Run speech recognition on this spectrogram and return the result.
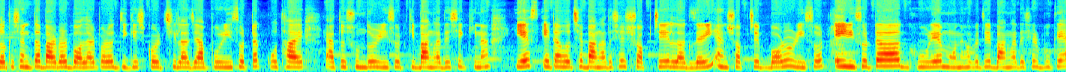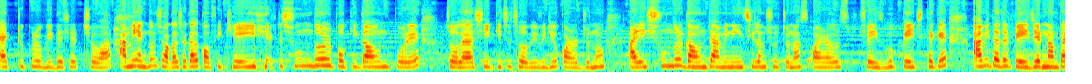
লোকেশনটা বারবার বলার পরও জিজ্ঞেস করছিলা যে, আপু রিসোর্টটা কোথায়? এত সুন্দর রিসোর্ট কি বাংলাদেশে কিনা ইয়েস এটা হচ্ছে বাংলাদেশের সবচেয়ে লাক্সারি অ্যান্ড সবচেয়ে বড় রিসোর্ট এই রিসোর্টটা ঘুরে মনে হবে যে, বাংলাদেশের বুকে এক টুকরো বিদেশের ছোঁয়া। আমি একদম সকাল সকাল কফি খেয়েই একটা সুন্দর পকি গাউন পরে চলে আসি কিছু ছবি ভিডিও করার জন্য। আর এই সুন্দর গাউনটা আমি নিয়েছিলাম সূচনাস ওয়ারহাউস ফেসবুক পেজ থেকে। আমি তাদের পেজের নামটা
